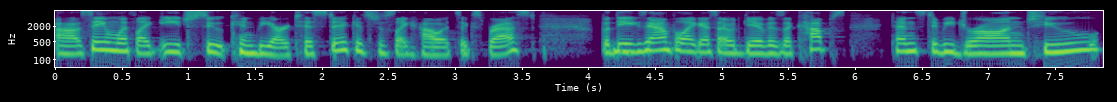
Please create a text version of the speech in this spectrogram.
Uh same with like each suit can be artistic. It's just like how it's expressed. But the example I guess I would give is a cups tends to be drawn to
